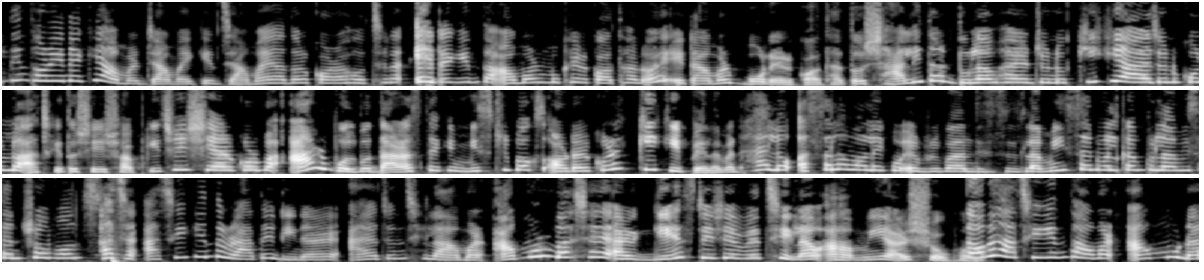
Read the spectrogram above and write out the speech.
কয়েকদিন ধরেই নাকি আমার জামাইকে জামাই আদর করা হচ্ছে না। এটা কিন্তু আমার মুখের কথা নয়, এটা আমার বোনের কথা। তো শালি তার দুলা ভাইয়ের জন্য কি কি আয়োজন করল? আজকে তো সেই সবকিছুই শেয়ার করব। আর বলব, দারাজ থেকে মিস্ট্রি বক্স অর্ডার করে কি কি পেলাম? হ্যালো আসসালামু আলাইকুম everyone this is Lamis and welcome to Lamis and Shovon's আচ্ছা আজকে কিন্তু রাতে ডিনারের আয়োজন ছিল আমার আম্মুর বাসায় আর গেস্ট হিসেবে ছিলাম আমি আর শোভন। তবে আজকে কিন্তু আমার আম্মু না,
